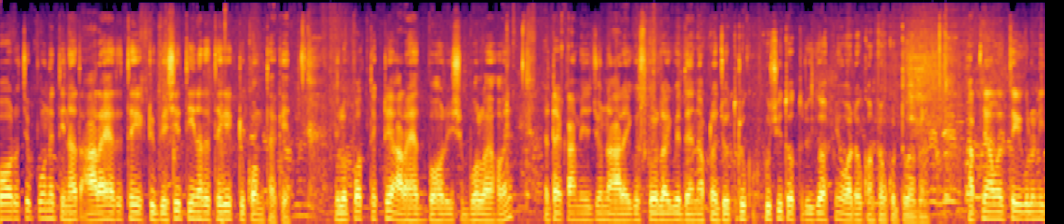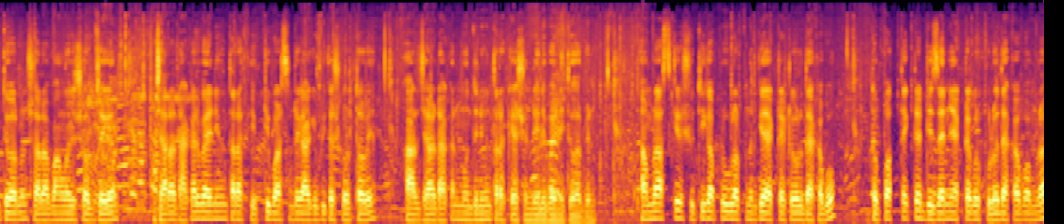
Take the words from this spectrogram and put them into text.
বড় হচ্ছে পৌনে তিন হাত, আড়াই হাতের থেকে একটু বেশি, তিন হাতের থেকে একটু কম থাকে। এগুলো প্রত্যেকটাই আড়াই হাত বহর বলা হয়। এটা কামিজের জন্য আড়াই গোজ করে লাগবে। দেন আপনার যতটুকু খুশি ততটুকু আপনি অর্ডার কনফার্ম করতে পারবেন। আপনি আমাদের থেকে এগুলো নিতে পারবেন সারা বাংলাদেশ সব জায়গায়। যারা ঢাকার বাইরে নেবেন তারা ফিফটি পার্সেন্ট টাকা আগে বিকাশ করতে হবে। আর যারা ঢাকার মধ্যে নেবেন তারা ক্যাশ অন ডেলিভারি নিতে পারবেন। তো আমরা আজকের সুতি কাপড়গুলো আপনাদেরকে একটা একটা করে দেখাবো। তো প্রত্যেকটা ডিজাইনে একটা করে খুলে দেখাবো আমরা।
